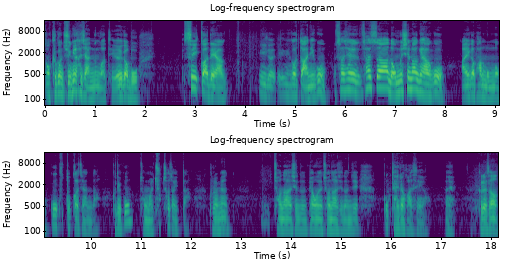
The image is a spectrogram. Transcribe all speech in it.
어 그건 중요하지 않는 것 같아요. 여기가 뭐 수의과 대학 이거 이것도 아니고 사실 설사 너무 심하게 하고 아이가 밥 못 먹고 구토까지 한다. 그리고 정말 축 처져 있다. 그러면 전화하시든 병원에 전화하시든지 꼭 데려가세요. 네. 그래서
